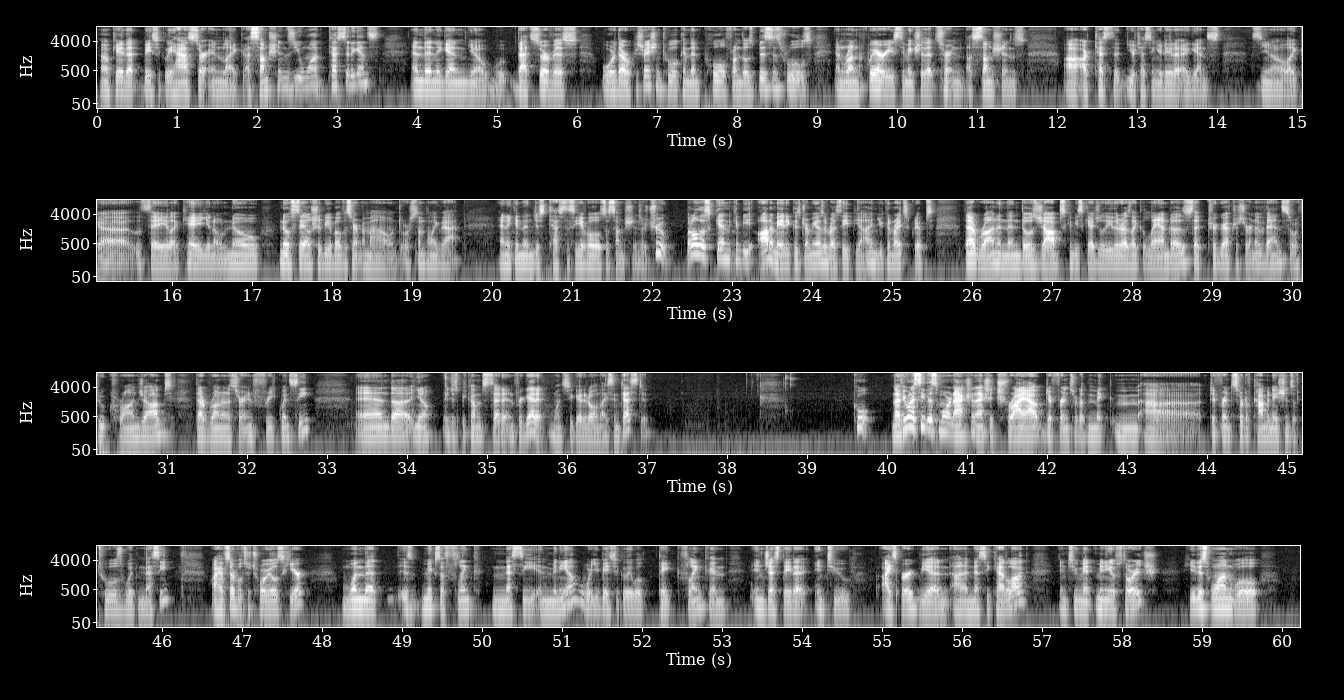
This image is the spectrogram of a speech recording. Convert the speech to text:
okay, that basically has certain like assumptions you want tested against. And then again, you know, that service or the orchestration tool can then pull from those business rules and run queries to make sure that certain assumptions uh, are tested. You're testing your data against, you know, like uh, let's say like, hey, you know, no no sale should be above a certain amount or something like that and it can then just test to see if all those assumptions are true. But all this again can be automated because Dremio has a REST API, and you can write scripts that run, and then those jobs can be scheduled either as like lambdas that trigger after certain events, or through cron jobs that run on a certain frequency, and uh, you know it just becomes set it and forget it once you get it all nice and tested. Cool. Now, if you want to see this more in action, actually try out different sort of uh, different sort of combinations of tools with Nessie. I have several tutorials here one that is mix of Flink, Nessie, and Minio, where you basically will take Flink and ingest data into Iceberg via a Nessie catalog into Minio storage. Here, this one will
